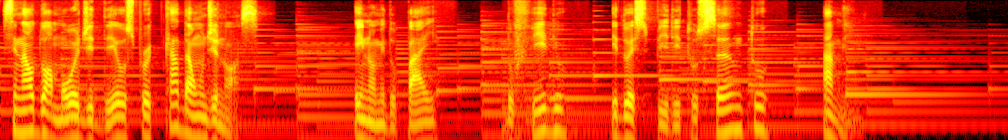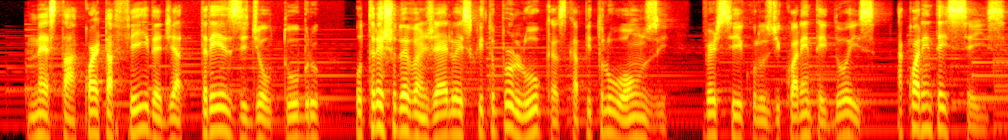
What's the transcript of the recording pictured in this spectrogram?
sinal do amor de Deus por cada um de nós. Em nome do Pai, do Filho e do Espírito Santo. Amém. Nesta quarta-feira, dia 13 de outubro, o trecho do Evangelho é escrito por Lucas, capítulo 11, versículos de 42 a 46.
